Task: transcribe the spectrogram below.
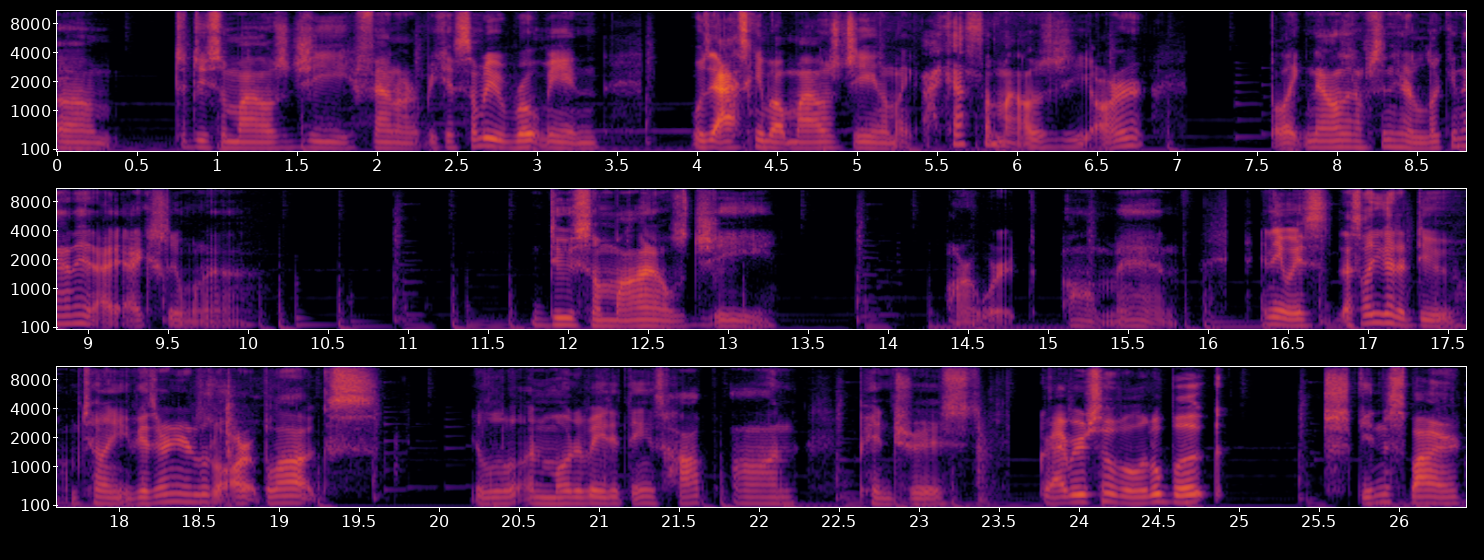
um, to do some Miles G fan art because somebody wrote me and was asking about Miles G, and I'm like, I got some Miles G art, but like now that I'm sitting here looking at it, I actually want to do some Miles G artwork. Oh man. Anyways, that's all you gotta do. I'm telling you, if you guys are in your little art blocks, your little unmotivated things, hop on Pinterest, grab yourself a little book, just get inspired.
